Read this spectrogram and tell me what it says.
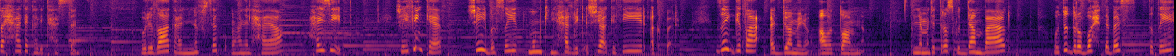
صحتك هتتحسن ورضاك عن نفسك وعن الحياة حيزيد شايفين كيف؟ شيء بسيط ممكن يحرك أشياء كثير أكبر زي قطع الدومينو أو الضامنة لما تترص قدام بعض وتضرب واحدة بس تطيح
